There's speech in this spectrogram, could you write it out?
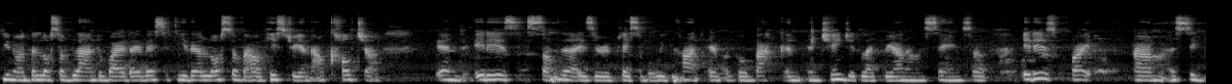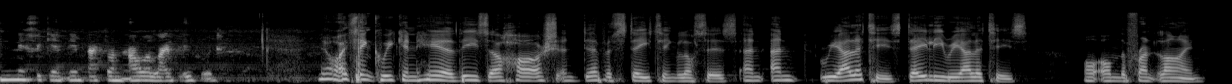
you know, the loss of land or biodiversity, they're loss of our history and our culture. And it is something that is irreplaceable. We can't ever go back and, and change it, like Brianna was saying. So it is quite um, a significant impact on our livelihood. No, I think we can hear these are harsh and devastating losses and, and realities, daily realities on the front line.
